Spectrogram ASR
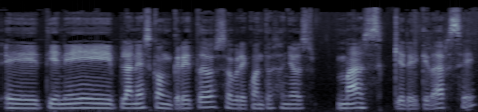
eh, ¿tiene planes concretos sobre cuántos años más quiere quedarse?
